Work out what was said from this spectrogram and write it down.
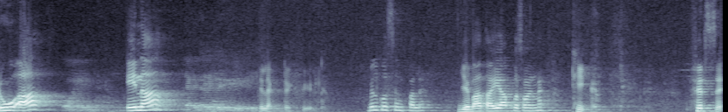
to a in a electric field बिल्कुल सिंपल है। ये बात आई आपको समझ में? ठीक। फिर से,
